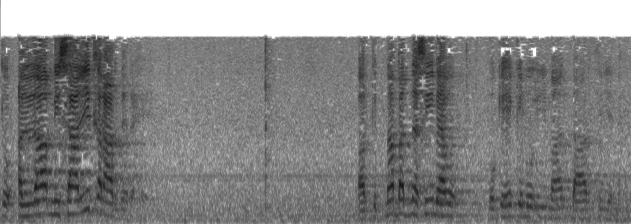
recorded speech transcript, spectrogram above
تو اللہ مثالی قرار دے رہے اور کتنا بد نصیب ہے وہ وہ کہے کہ وہ ایماندار تھے یا نہیں۔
